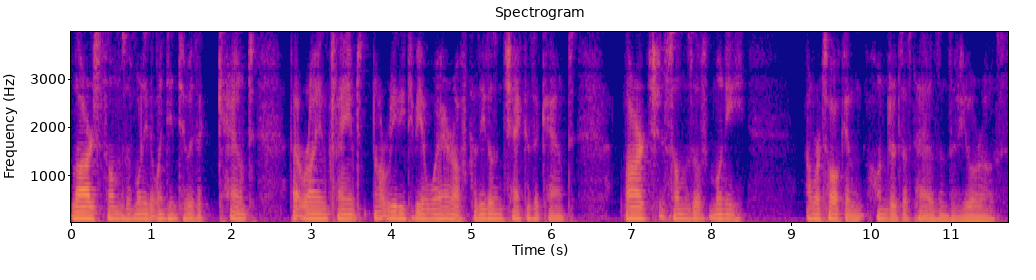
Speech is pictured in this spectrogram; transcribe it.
large sums of money that went into his account that Ryan claimed not really to be aware of because he doesn't check his account. Large sums of money, and we're talking hundreds of thousands of euros.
